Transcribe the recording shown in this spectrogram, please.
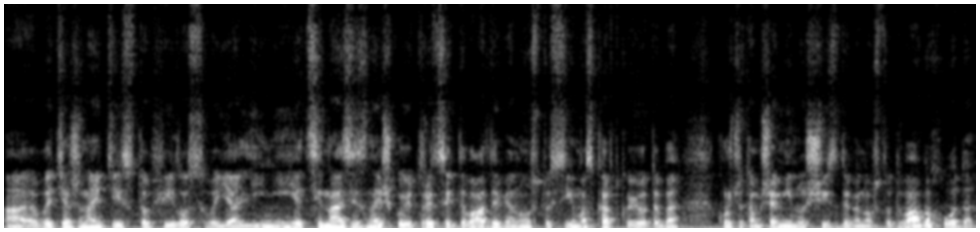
А, витяжне тісто філо своя лінія. Ціна зі знижкою 32,97, а з карткою ОТБ, коротше, там ще мінус 6,92 виходить.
